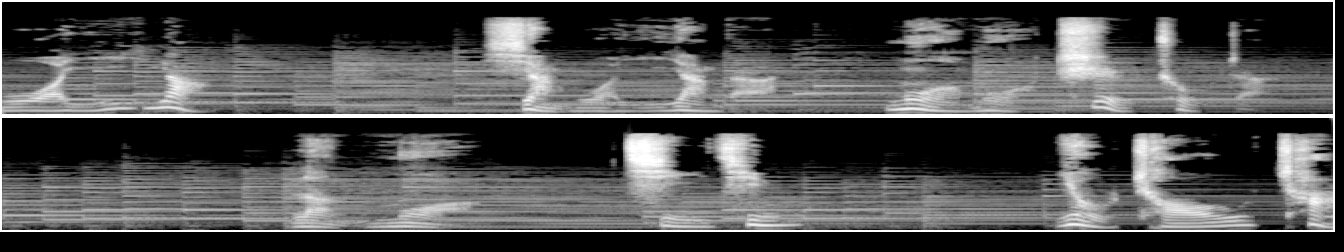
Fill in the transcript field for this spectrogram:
我一样，像我一样的默默赤处着，冷漠、凄清又惆怅。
